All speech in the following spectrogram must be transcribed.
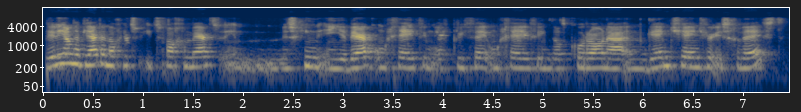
Lilian, heb jij er nog iets, iets van gemerkt, in, misschien in je werkomgeving of privéomgeving, dat corona een gamechanger is geweest?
